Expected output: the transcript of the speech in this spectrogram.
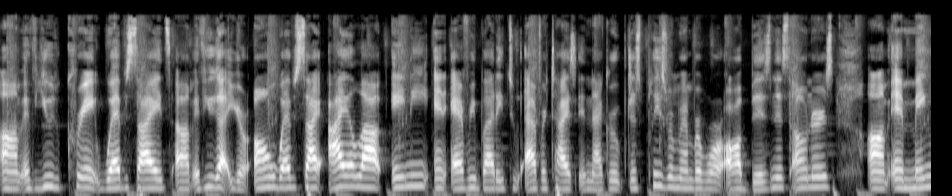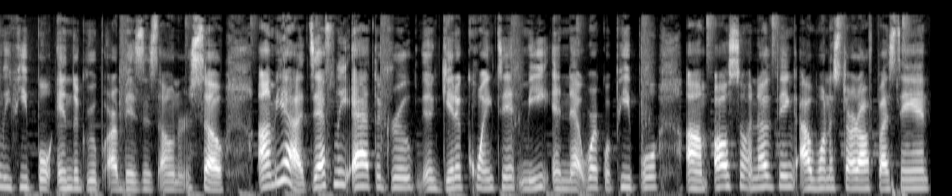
um, if you create websites, um, if you got your own website, I allow any and everybody to advertise in that group. Just please remember we're all business owners, um, and mainly people in the group are business owners. So, um, yeah, definitely add the group and get acquainted, meet and network with people. Um, also, another thing I want to start off by saying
